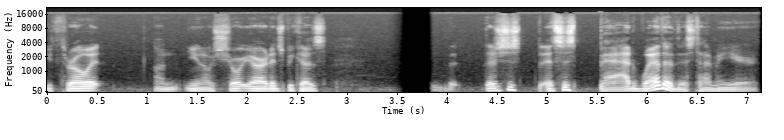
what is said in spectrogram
you throw it on you know short yardage because there's just it's just bad weather this time of year,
